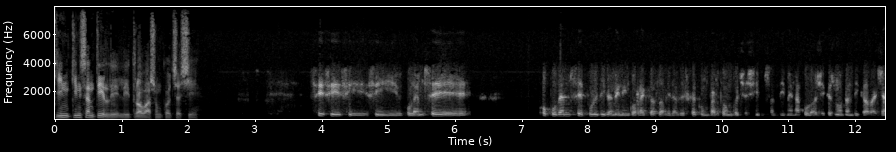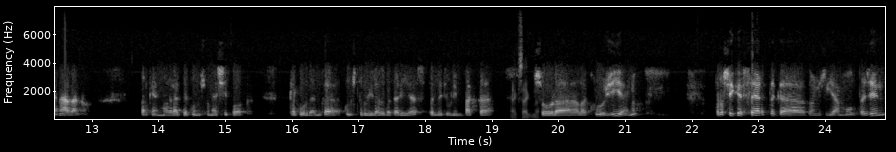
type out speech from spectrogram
Quin, quin sentit li, li trobes un cotxe així? Sí, sí, sí, sí, volem ser o podem ser políticament incorrectes, la veritat és que compartir un cotxe així amb sentiment ecològic és una autèntica bajanada, no? Perquè malgrat que consumeixi poc, recordem que construir les bateries també té un impacte Exacte. sobre l'ecologia, no? Però sí que és cert que doncs, hi ha molta gent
